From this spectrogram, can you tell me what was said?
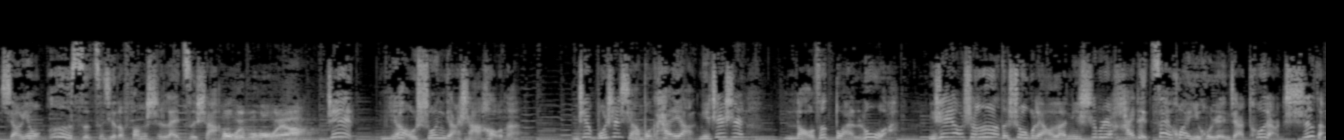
想用饿死自己的方式来自杀。后悔不后悔啊？这你让我说你点啥好呢？你这不是想不开呀，你这是脑子短路啊！你这要是饿的受不了了，你是不是还得再换一户人家偷点吃的？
